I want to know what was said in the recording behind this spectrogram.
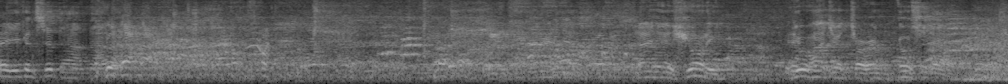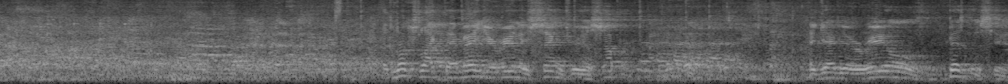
Okay, you can sit down now. Uh, Shorty, you had your turn. Go sit down. It looks like they made you really sing for your supper. They gave you a real business here.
